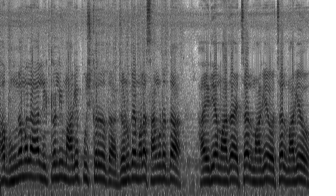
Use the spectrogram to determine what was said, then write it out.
हा भुंगा मला लिटरली मागे पुश करत होता. जणू काय मला सांगत होता हा एरिया माझा आहे. चल मागे हो चल मागे हो.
